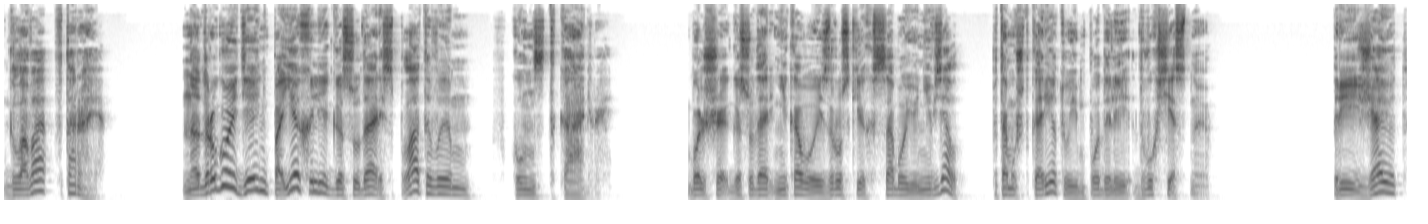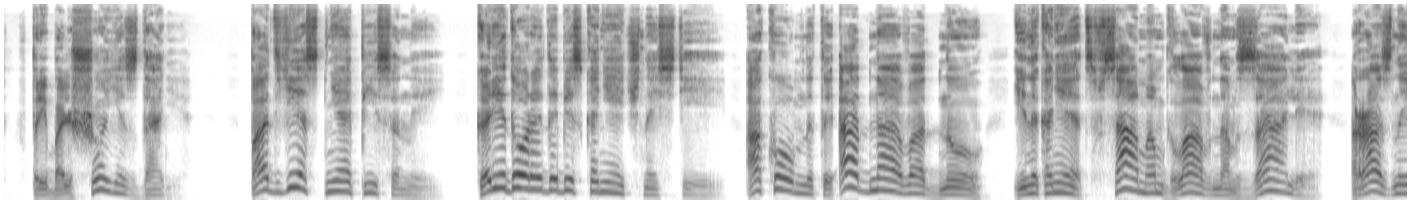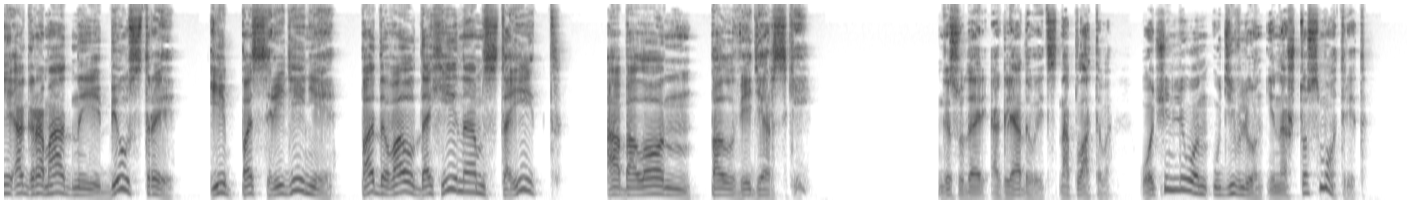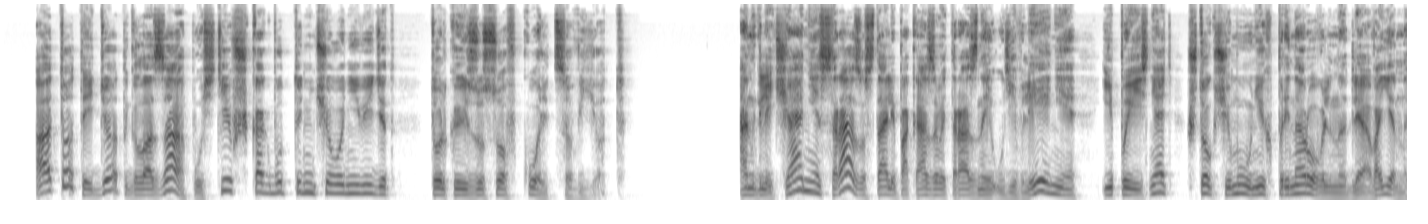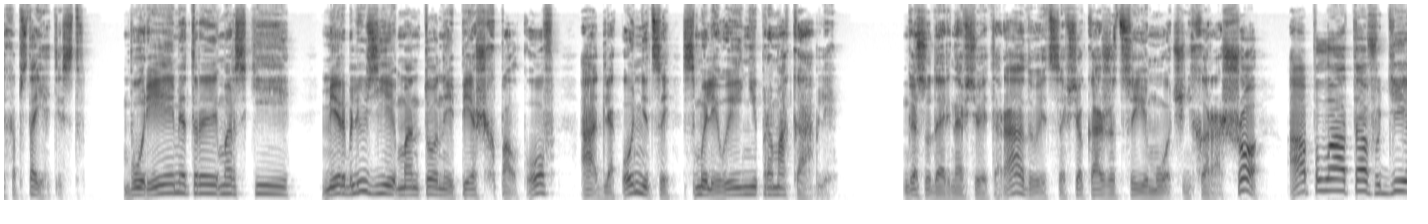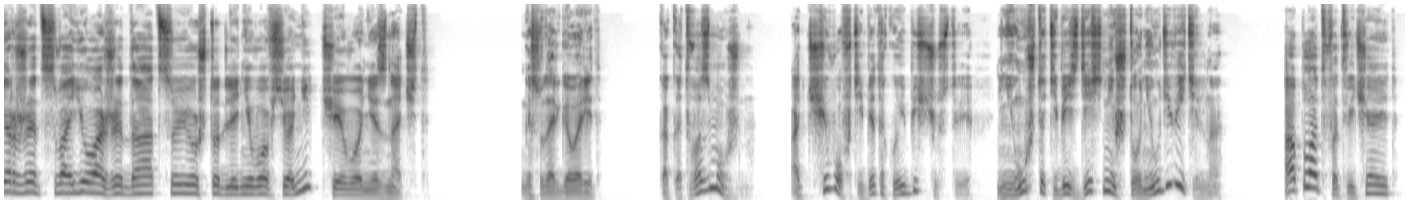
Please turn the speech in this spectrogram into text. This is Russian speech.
Глава вторая. На другой день поехали государь с Платовым в кунсткамеры. Больше государь никого из русских с собою не взял, потому что карету им подали двухсестную. Приезжают в прибольшое здание. Подъезд неописанный, коридоры до бесконечности, а комнаты одна в одну. И, наконец, в самом главном зале разные огромадные бюстры — и посредине под валдахином стоит Абалон Полведерский. Государь оглядывается на Платова. Очень ли он удивлен и на что смотрит? А тот идет, глаза опустивши, как будто ничего не видит, только из усов кольца вьет. Англичане сразу стали показывать разные удивления и пояснять, что к чему у них приноровлено для военных обстоятельств. Буреметры морские, мерблюзьи мантоны пеших полков, а для конницы смолевые непромокабли. Государь на все это радуется, все кажется ему очень хорошо, а Платов держит свою ожидацию, что для него все ничего не значит. Государь говорит, как это возможно? Отчего в тебе такое бесчувствие? Неужто тебе здесь ничто не удивительно? А Платов отвечает,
